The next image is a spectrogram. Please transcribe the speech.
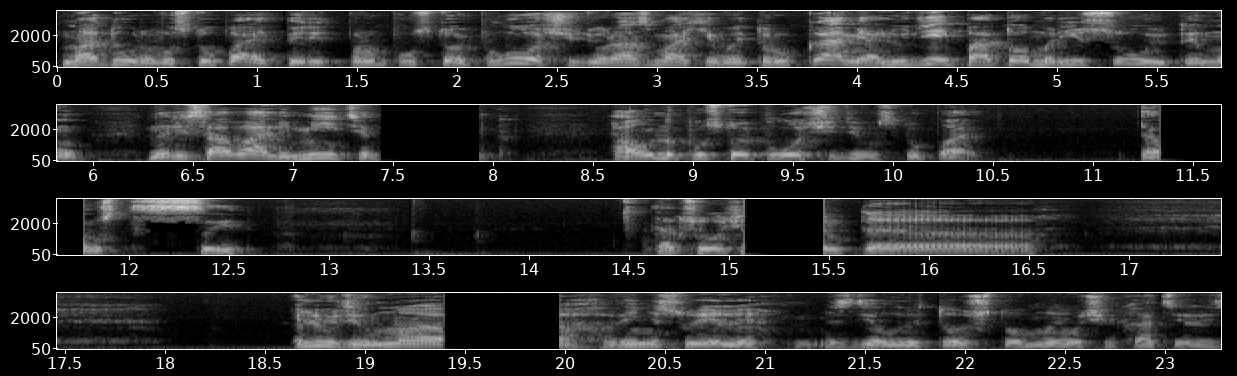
Мадуро выступает перед пустой площадью, размахивает руками, а людей потом рисуют ему. Нарисовали митинг. А он на пустой площади выступает. Потому что сыт. Так что, в общем-то, люди в Венесуэле сделали то, что мы очень хотели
